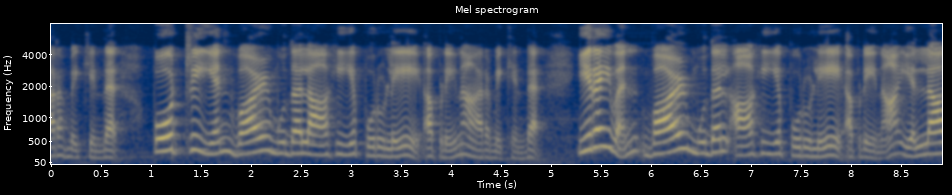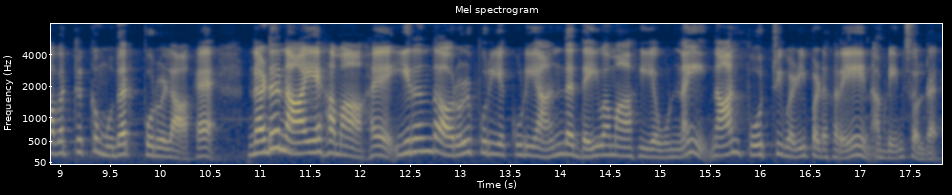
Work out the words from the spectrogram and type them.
ஆரம்பிக்கின்றனர் போற்றி என் வாழ் பொருளே அப்படின்னு ஆரம்பிக்கின்றார். இறைவன் வாழ் முதல் ஆகிய பொருளே அப்படின்னா எல்லாவற்றுக்கும் முதற் பொருளாக நடுநாயகமாக இருந்து அருள் புரியக்கூடிய அந்த தெய்வமாகிய உன்னை நான் போற்றி வழிபடுகிறேன் அப்படின்னு சொல்கிறார்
